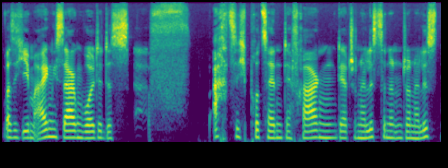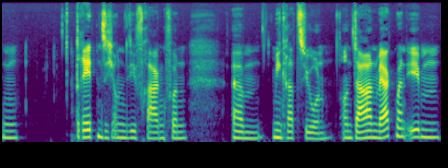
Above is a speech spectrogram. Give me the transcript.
was ich eben eigentlich sagen wollte, dass 80 Prozent der Fragen der Journalistinnen und Journalisten drehten sich um die Fragen von ähm, Migration. Und daran merkt man eben,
